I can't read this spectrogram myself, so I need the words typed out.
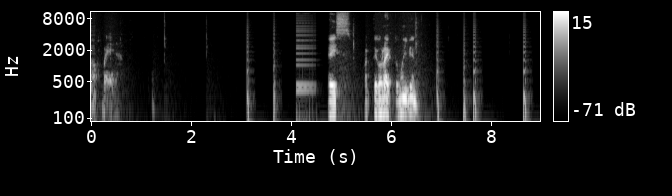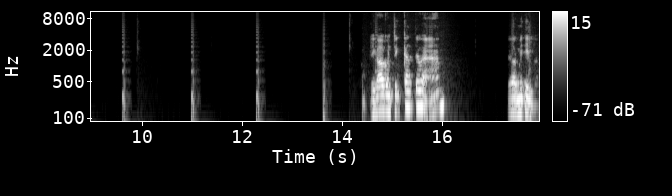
Oh, buena. Ace. Parte correcto, muy bien. Complicado contrincante, weón. Debo admitirlo.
